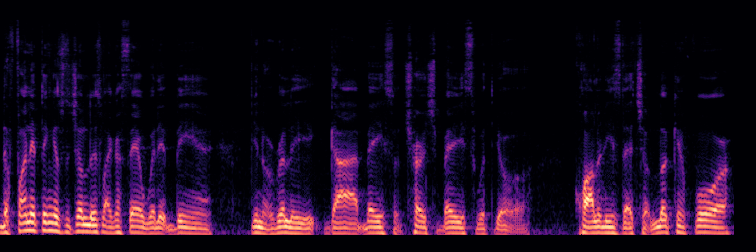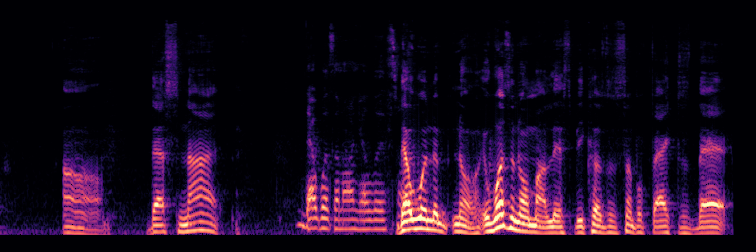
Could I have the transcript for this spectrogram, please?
the funny thing is with your list, like I said, with it being, you know, really God based or church based with your qualities that you're looking for. Um, that's not that wasn't on your list. That wouldn't have, no, it wasn't on my list because the simple fact is that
